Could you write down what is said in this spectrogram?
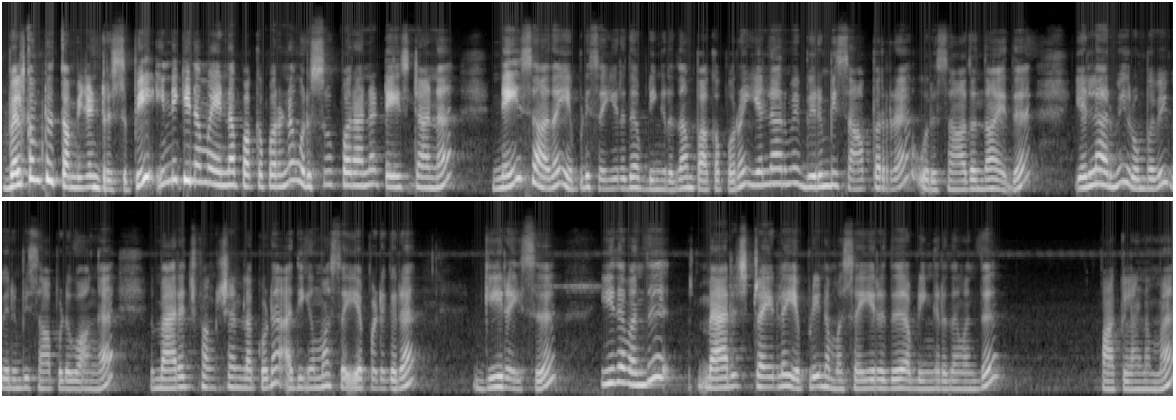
வெல்கம் டு தமிழன் ரெசிபி இன்றைக்கி நம்ம என்ன பார்க்க போகிறோன்னா ஒரு சூப்பரான டேஸ்டான நெய் சாதம் எப்படி செய்கிறது அப்படிங்கிறது தான் பார்க்க போகிறோம் எல்லாருமே விரும்பி சாப்பிட்ற ஒரு சாதம் தான் இது. எல்லாருமே ரொம்பவே விரும்பி சாப்பிடுவாங்க. மேரேஜ் ஃபங்க்ஷனில் கூட அதிகமாக செய்யப்படுகிற கீ ரைஸு. இதை வந்து மேரேஜ் ஸ்டைலில் எப்படி நம்ம செய்கிறது அப்படிங்கிறத வந்து பார்க்கலாம் நம்ம.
